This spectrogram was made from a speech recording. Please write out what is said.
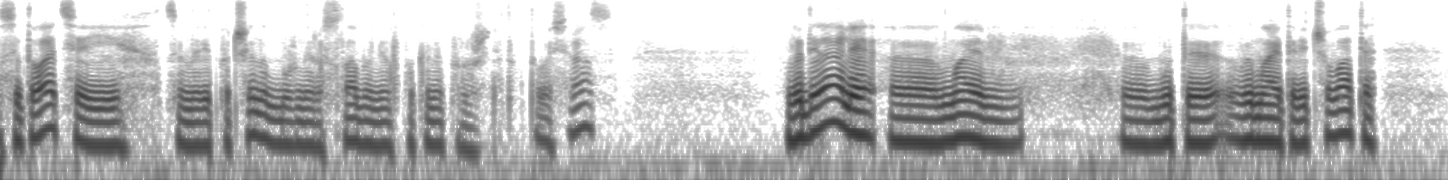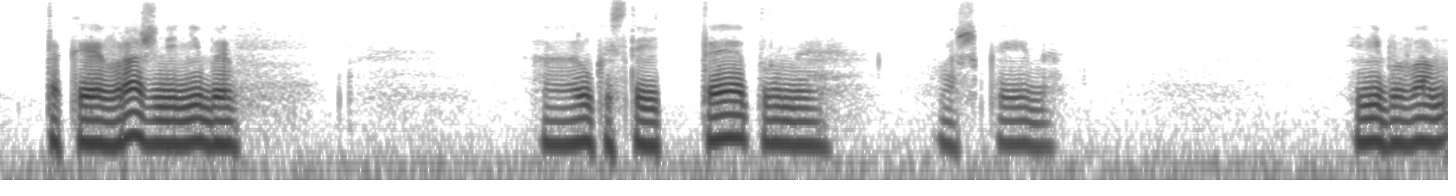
ситуація, і це не відпочинок був не розслаблений, навпаки напруження. Тобто ось раз. В ідеалі е, має е, бути, ви маєте відчувати таке враження, ніби е, руки стають теплими, важкими. І ніби вам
